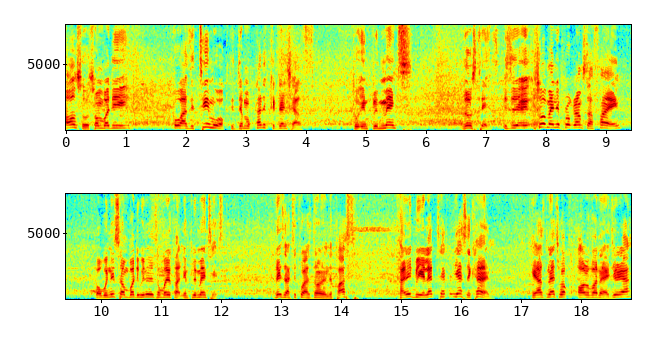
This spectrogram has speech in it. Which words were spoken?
also somebody who has the teamwork, the democratic credentials to implement those things. Uh, so many programs are fine, but we need somebody, we need somebody who can implement it. This Atiku has done in the past. Can he be elected? Yes, he can. He has network all over Nigeria,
